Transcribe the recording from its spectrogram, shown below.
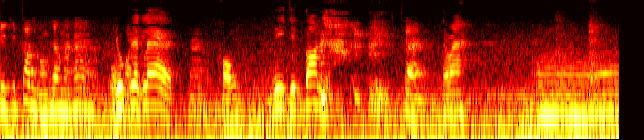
ดิจิตอลของยามาฮ่ายุยุคแรกนะๆของดิจิตอลใช่ ใช่ไหมอืม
